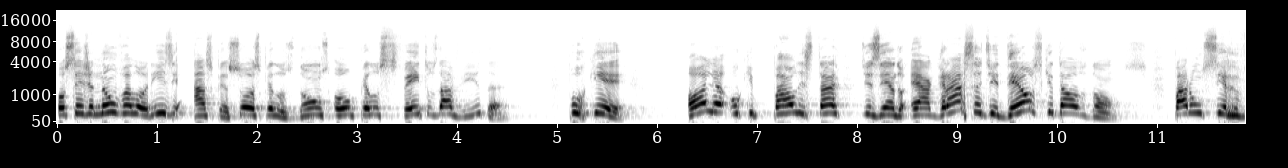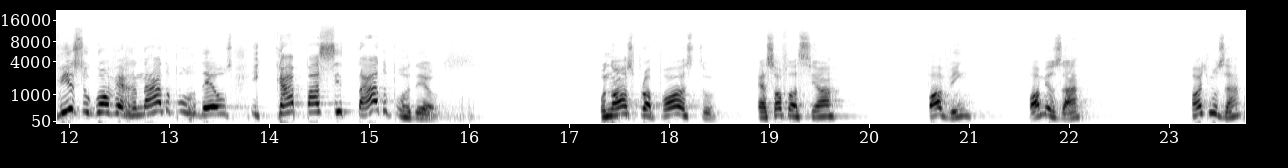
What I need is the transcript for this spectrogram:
Ou seja, não valorize as pessoas pelos dons ou pelos feitos da vida. Por quê? Olha o que Paulo está dizendo: é a graça de Deus que dá os dons, para um serviço governado por Deus e capacitado por Deus. O nosso propósito é só falar assim: ó, pode vir, pode me usar. Pode me usar.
